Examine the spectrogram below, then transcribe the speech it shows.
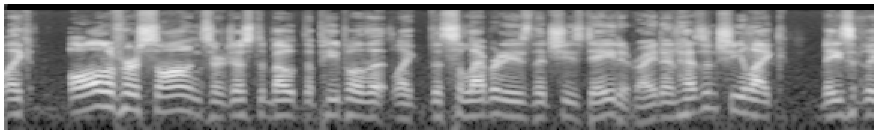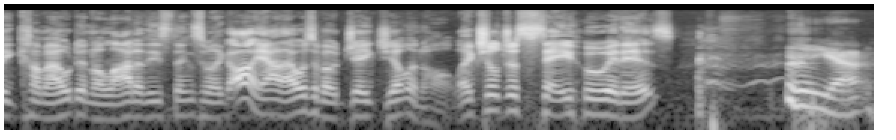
Like all of her songs are just about the people that like the celebrities that she's dated, right? And hasn't she like basically come out in a lot of these things and be like, oh yeah, that was about Jake Gyllenhaal. Like she'll just say who it is. yeah.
